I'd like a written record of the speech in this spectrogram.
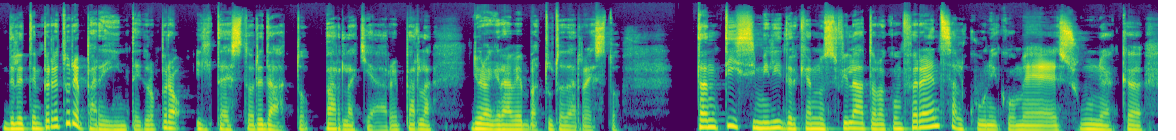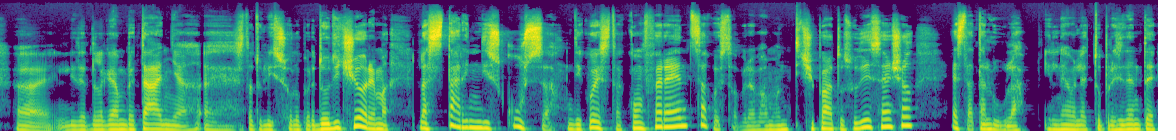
delle temperature pare integro, però il testo redatto parla chiaro e parla di una grave battuta d'arresto tantissimi leader che hanno sfilato alla conferenza, alcuni come Sunak, eh, leader della Gran Bretagna, è stato lì solo per 12 ore, ma la star indiscussa di questa conferenza, questo avevamo anticipato su The Essential, è stata Lula, il neoeletto presidente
